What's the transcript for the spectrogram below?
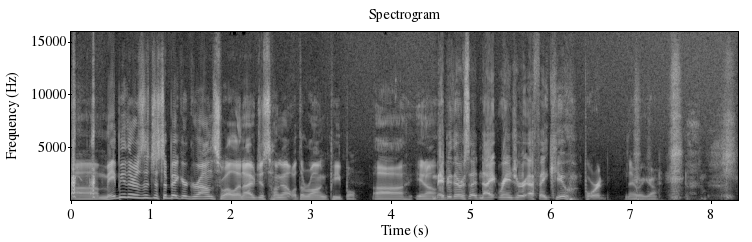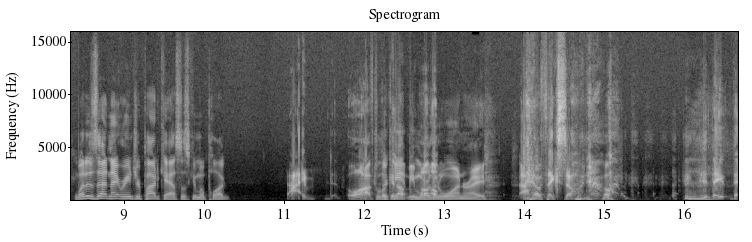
uh, maybe there's a, just a bigger groundswell, and I've just hung out with the wrong people. Uh, you know, Maybe there's a Night Ranger FAQ board. there we go. what is that Night Ranger podcast? Let's give them a plug. I, we'll have to There look it can't up. be more than one, right? I don't think so. No, they, they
